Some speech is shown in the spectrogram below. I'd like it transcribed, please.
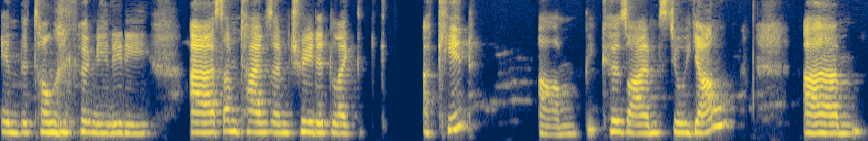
in the Tongan community. Uh, sometimes I'm treated like a kid um, because I'm still young. Um,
